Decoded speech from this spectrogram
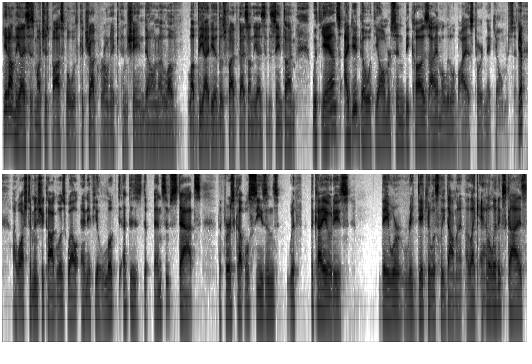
get on the ice as much as possible with Tkachuk, Roenick, and Shane Doan. I love love the idea of those five guys on the ice at the same time. With Jans, I did go with Hjalmarsson because I am a little biased toward Nick Hjalmarsson. Yep. I watched him in Chicago as well. And if you looked at his defensive stats the first couple seasons with the Coyotes, they were ridiculously dominant. Like analytics guys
